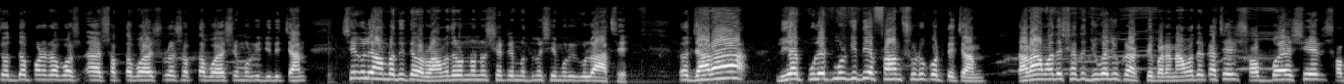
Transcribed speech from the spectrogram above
চোদ্দ, পনেরো সপ্তাহ বয়স, ষোলো সপ্তাহ বয়সের মুরগি যদি চান সেগুলো আমরা দিতে পারব। আমাদের অন্য অন্য সেটের মাধ্যমে সেই মুরগিগুলো আছে। তো যারা লিয়ার পুলেট মুরগি দিয়ে ফার্ম শুরু করতে চান, তারা আমাদের সাথে যোগাযোগ রাখতে পারেন। আমাদের কাছে সব বয়সের, সব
